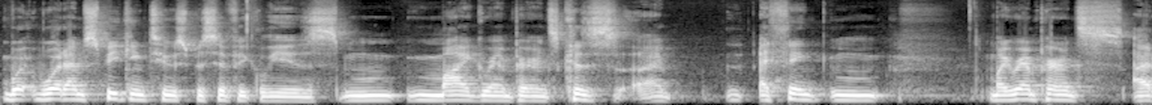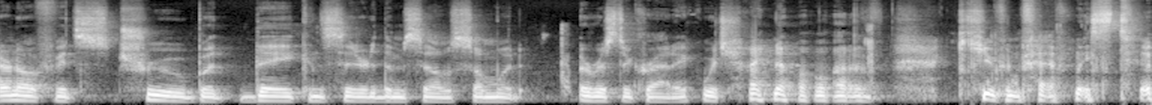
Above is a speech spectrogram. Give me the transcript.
what what I'm speaking to specifically is m- my grandparents because I I think mm, my grandparents I don't know if it's true, but they considered themselves somewhat aristocratic, which I know a lot of Cuban families do.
